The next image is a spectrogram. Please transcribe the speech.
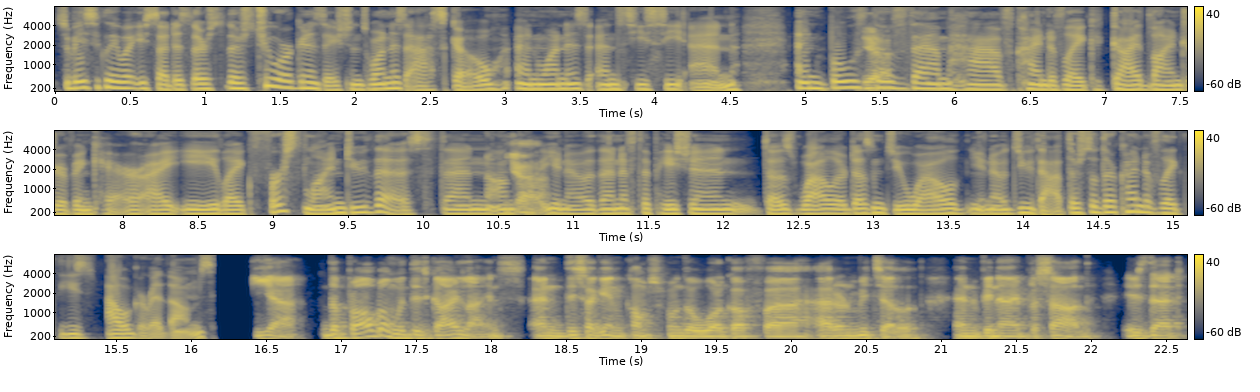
So basically what you said is there's there's two organizations. One is ASCO and one is NCCN. And both yeah. of them have kind of like guideline driven care, i.e. like first line do this, then on yeah. you know, then if the patient does well or doesn't do well, you know, do that. They're, so they're kind of like these algorithms. Yeah, the problem with these guidelines, and this again comes from the work of uh, Aaron Mitchell and Vinay Prasad, is that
